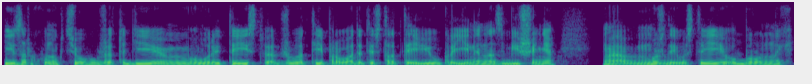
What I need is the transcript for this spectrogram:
І за рахунок цього вже тоді говорити і стверджувати, і провадити стратегію України на збільшення можливостей оборонних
